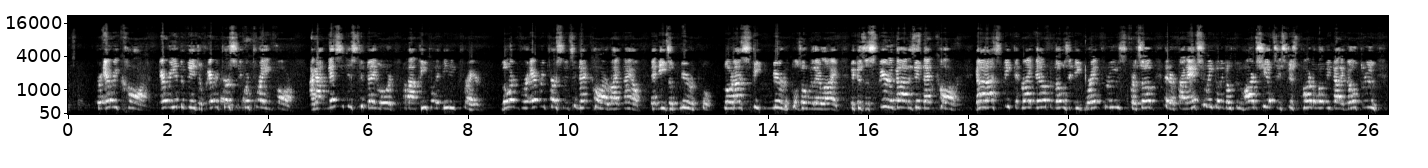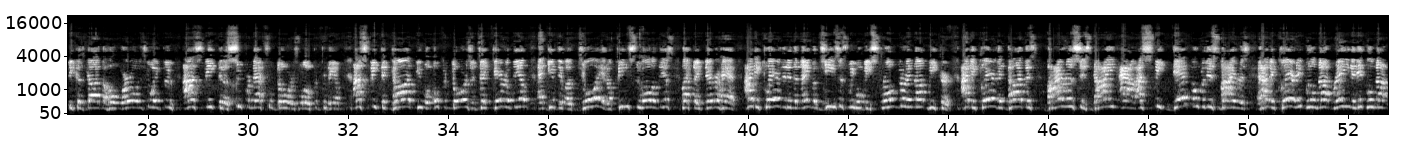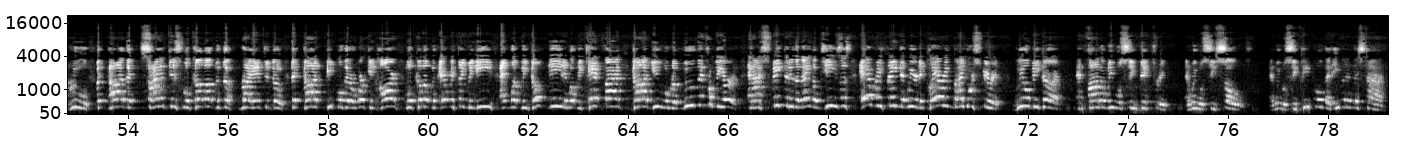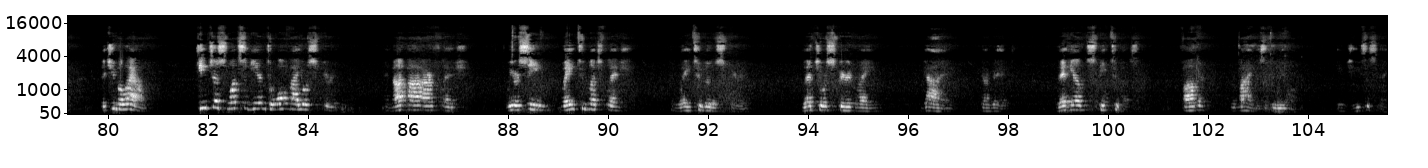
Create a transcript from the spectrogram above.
for every car, every individual, for every person that we're praying for, I got messages today, Lord, about people that needed prayer. Lord, for every person that's in that car right now that needs a miracle, Lord, I speak miracles over their life because the Spirit of God is in that car. God, I speak that right now for those that need breakthroughs, for some that are financially going to go through hardships. It's just part of what we've got to go through because God, the whole world is going through. I speak that a supernatural doors will open for them. I speak that God, you will open doors and take care of them and give them a joy and a peace through all of this like they've never had. I declare that in the name of Jesus we will be stronger and not weaker. I declare that God, this virus is dying out. I speak death over this virus and I declare it will not reign and it will not rule. But God, that scientists will come up with the right antidote. That God, people that are working hard will come up with everything we need and what we don't need and what we can't find. God, you will remove it from the earth. And I speak that in the name of Jesus, everything that we are declaring by your Spirit will be done. And Father, we will see victory and we will see souls, and we will see people that even in this time that you've allowed, teach us once again to walk by your Spirit and not by our flesh. We are seeing way too much flesh and way too little Spirit. Let your Spirit reign, guide, direct. Let Him speak to us. Father, remind us of who we are. In Jesus' name.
